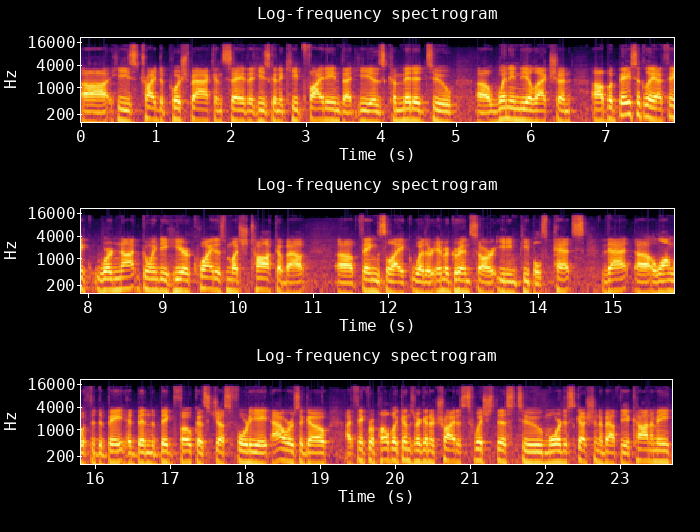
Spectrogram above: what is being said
Uh, he's tried to push back and say that he's going to keep fighting, that he is committed to uh, winning the election. Uh, but basically, I think we're not going to hear quite as much talk about uh, things like whether immigrants are eating people's pets. That, uh, along with the debate, had been the big focus just 48 hours ago. I think Republicans are going to try to switch this to more discussion about the economy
